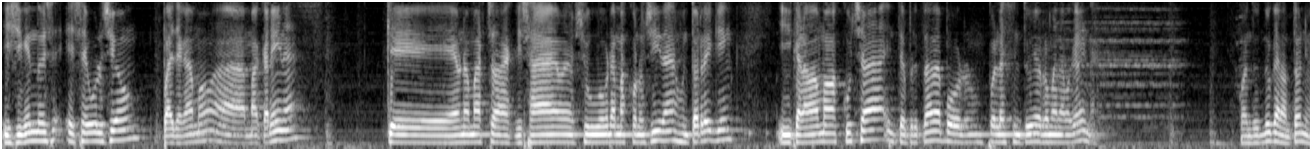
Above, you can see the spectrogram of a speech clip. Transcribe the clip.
Y siguiendo ese- esa evolución, pues llegamos a Macarena, que es una marcha quizás su obra más conocida, junto a Requiem, y que la vamos a escuchar interpretada por, por la cinturilla romana Macarena. Cuando quieras, Antonio.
